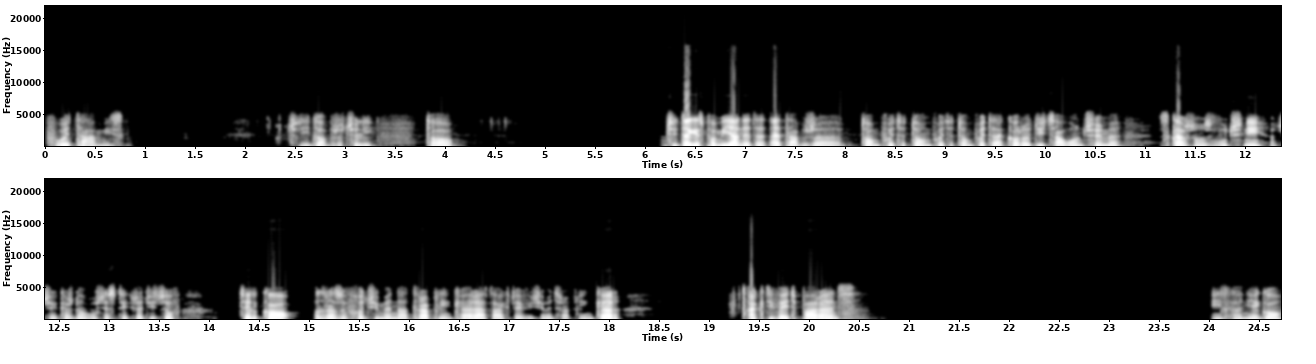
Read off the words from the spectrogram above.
płytami. Czyli dobrze, czyli to Czyli tak jest pomijany ten etap, że tą płytę, tą płytę, tą płytę jako rodzica łączymy z każdą z włóczni, znaczy każdą włócznię z tych rodziców, tylko od razu wchodzimy na traplinkera, tak, tutaj widzimy traplinker, activate parents i dla niego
